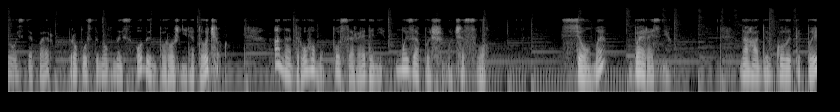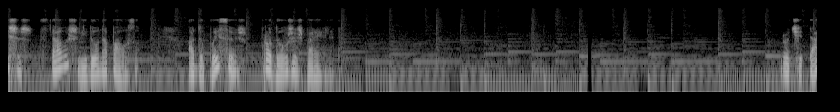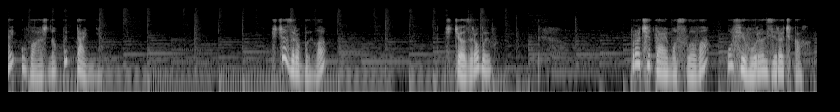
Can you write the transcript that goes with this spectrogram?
І ось тепер пропустимо вниз один порожній рядочок, а на другому посередині ми запишемо число 7 березня. Нагадую, коли ти пишеш, ставиш відео на паузу, а дописуєш, продовжуєш перегляд. Прочитай уважно питання. Що зробила? Що зробив? Прочитаємо слова у фігурах зірочках.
